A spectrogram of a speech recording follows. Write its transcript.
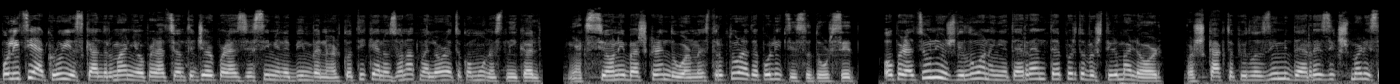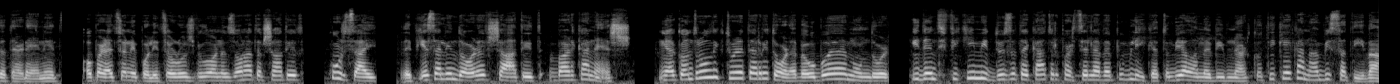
Policia e Krujës ka ndërmarrë një operacion të gjerë për asgjësimin e bimëve narkotike në zonat malore të komunës Nikël, një aksion i bashkërenduar me strukturat e Policisë së Durrësit. Operacioni u zhvillua në një terren tepër të vështirë malor, për shkak të pyllëzimit dhe rrezikshmërisë së terrenit. Operacioni policor u zhvillua në zonat e fshatit Kursaj, dhe pjesa lindore e fshatit Barkanesh. Nga kontrolli i këtyre territoreve u bë e mundur identifikimi i dyzet e katër parcelave publike të mbjella me bimë narkotike Cannabis sativa.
